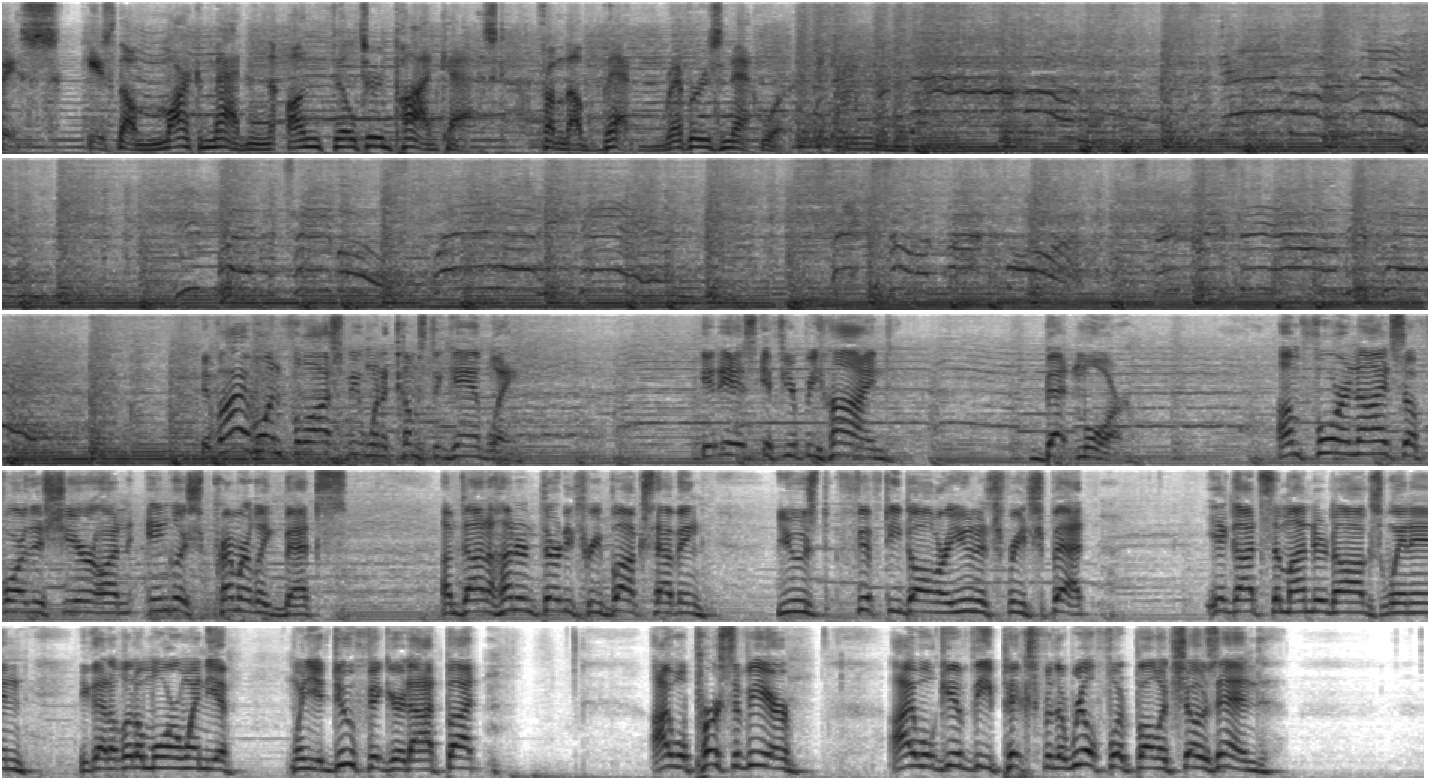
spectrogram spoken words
This is the Mark Madden Unfiltered Podcast from the Bet Rivers Network. If I have one philosophy when it comes to gambling, it is if you're behind, bet more. I'm 4 and 9 so far this year on English Premier League bets. I'm down 133 bucks having used $50 units for each bet. You got some underdogs winning. You got a little more when you when you do figure it out, but I will persevere. I will give the picks for the real football at show's end.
